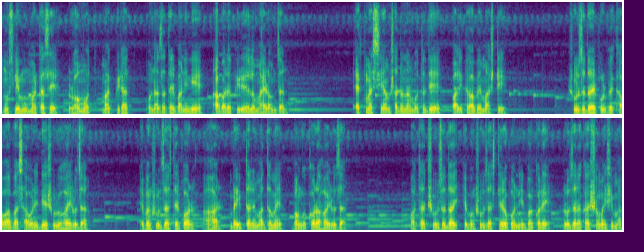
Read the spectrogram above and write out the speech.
মুসলিম উম্মার কাছে রহমত মাগফিরাত ও নাজাতের বাণী নিয়ে আবারও ফিরে এলো মাহে রমজান। এক মাস শ্যাম সাধনার মধ্য দিয়ে পালিত হবে মাসটি। সূর্যোদয়ের পূর্বে খাওয়া বা সাওয়ারি দিয়ে শুরু হয় রোজা। এবং সূর্যাস্তের পর আহার বা ইফতারের মাধ্যমে ভঙ্গ করা হয় রোজা। অর্থাৎ সূর্যোদয় এবং সূর্যাস্তের ওপর নির্ভর করে রোজা রাখার সময়সীমা।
